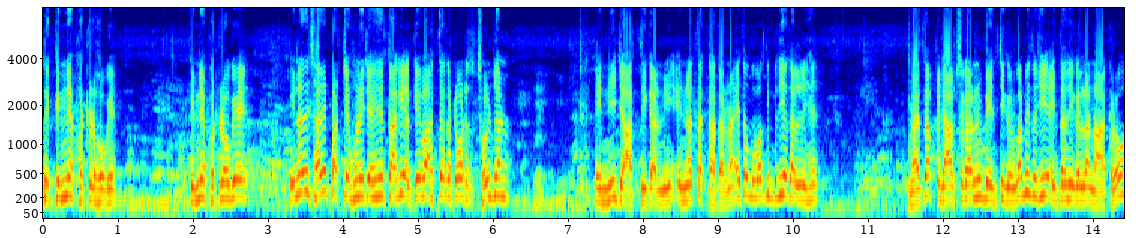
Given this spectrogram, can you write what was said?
ਤੇ ਕਿੰਨੇ ਫੱਟੜ ਹੋ ਗਏ? ਕਿੰਨੇ ਫੱਟੜ ਹੋ ਗਏ? ਇਹਨਾਂ ਦੇ ਸਾਰੇ ਪਰਚੇ ਹੋਣੇ ਚਾਹੀਦੇ ਤਾਂ ਕਿ ਅੱਗੇ ਵਾਸਤੇ ਕਟੋਟ ਸੁਲਝ ਜਾਣ। ਹੂੰ। ਇੰਨੀ ਜਾਤੀ ਕਰਨੀ ਇੰਨਾ ਧੱਕਾ ਕਰਨਾ ਇਹ ਤਾਂ ਬਹੁਤ ਹੀ ਵਧੀਆ ਗੱਲ ਨਹੀਂ ਹੈ। ਮੈਂ ਤਾਂ ਪੰਜਾਬ ਸਰਕਾਰ ਨੂੰ ਬੇਨਤੀ ਕਰੂੰਗਾ ਵੀ ਤੁਸੀਂ ਇਦਾਂ ਦੀ ਗੱਲਾਂ ਨਾ ਕਰੋ।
